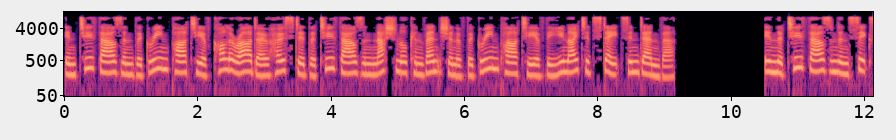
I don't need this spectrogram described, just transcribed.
In 2000, the Green Party of Colorado hosted the 2000 National Convention of the Green Party of the United States in Denver. In the 2006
